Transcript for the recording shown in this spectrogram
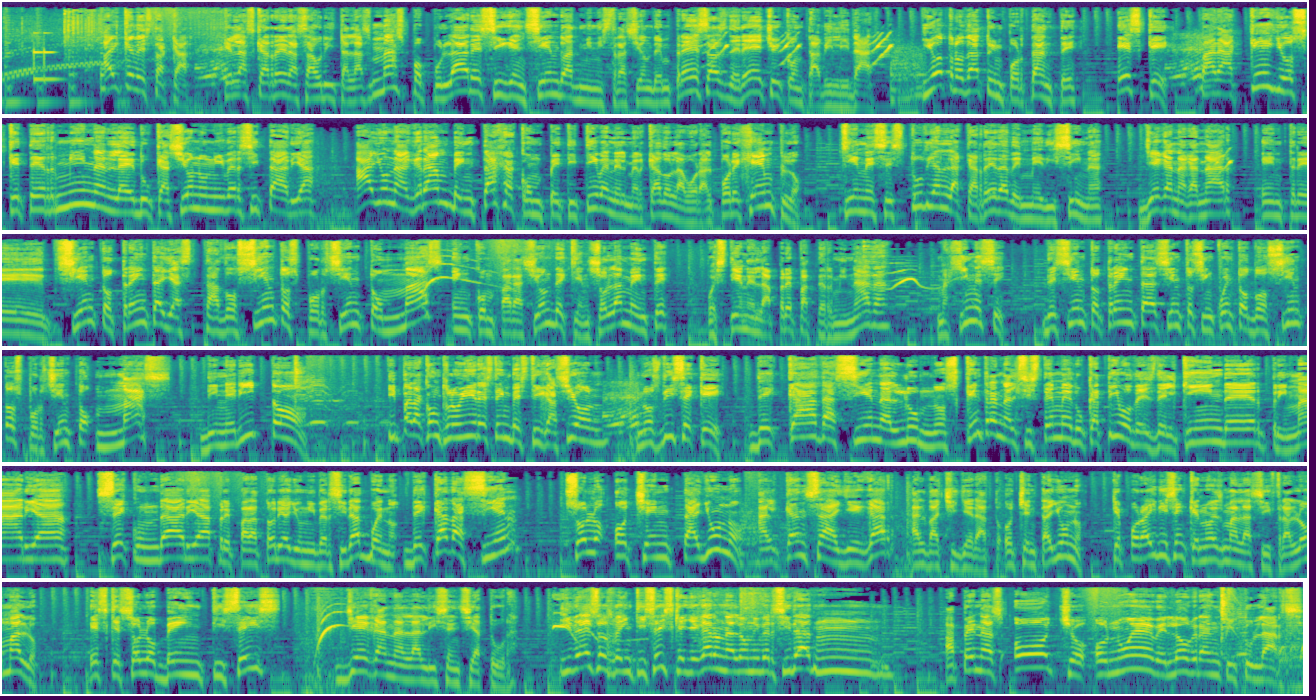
Hay que destacar que las carreras ahorita, las más populares, siguen siendo administración de empresas, derecho y contabilidad. Y otro dato importante es que para aquellos que terminan la educación universitaria, hay una gran ventaja competitiva en el mercado laboral. Por ejemplo, quienes estudian la carrera de medicina llegan a ganar entre 130 y hasta 200% más en comparación de quien solamente pues tiene la prepa terminada. Imagínese, de 130, 150, 200% más. Dinerito. Y para concluir esta investigación, nos dice que de cada 100 alumnos que entran al sistema educativo desde el kinder, primaria, secundaria, preparatoria y universidad, bueno, de cada 100, solo 81 alcanza a llegar al bachillerato. 81, que por ahí dicen que no es mala cifra. Lo malo es que solo 26 llegan a la licenciatura. Y de esos 26 que llegaron a la universidad, mmm, apenas 8 o 9 logran titularse.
